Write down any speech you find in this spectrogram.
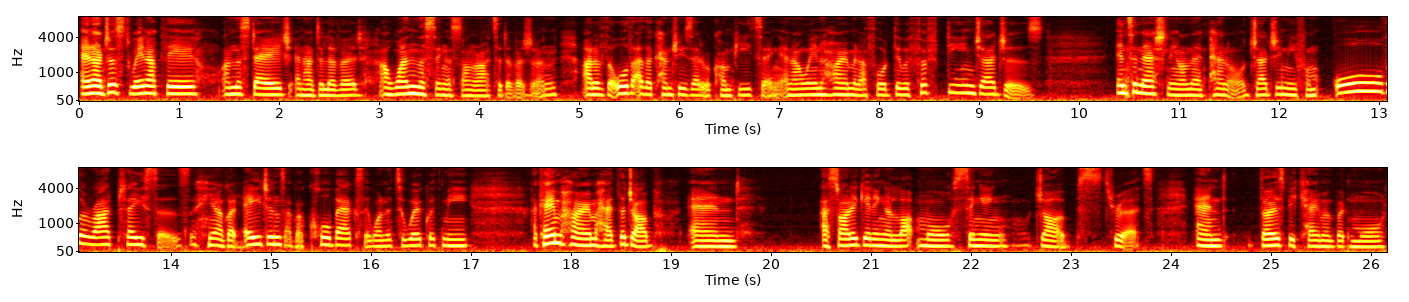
And I just went up there on the stage and I delivered. I won the singer songwriter division out of the, all the other countries that were competing. And I went home and I thought there were 15 judges internationally on that panel judging me from all the right places. You know, I got agents, I got callbacks, they wanted to work with me. I came home, I had the job, and I started getting a lot more singing jobs through it. And those became a bit more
